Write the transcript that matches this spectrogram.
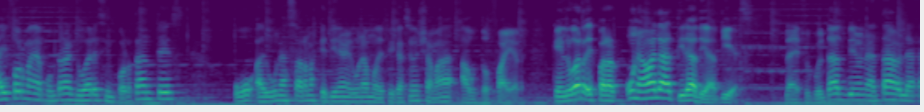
Hay forma de apuntar a lugares importantes o algunas armas que tienen alguna modificación llamada Autofire, que en lugar de disparar una bala, tira de a 10. La dificultad viene en una tabla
